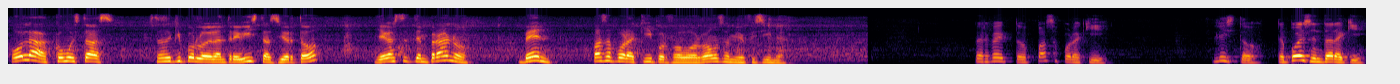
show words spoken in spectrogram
Hola, ¿cómo estás? Estás aquí por lo de la entrevista, ¿cierto? Llegaste temprano. Ven, pasa por aquí, por favor. Vamos a mi oficina. Perfecto, pasa por aquí. Listo, te puedes sentar aquí.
